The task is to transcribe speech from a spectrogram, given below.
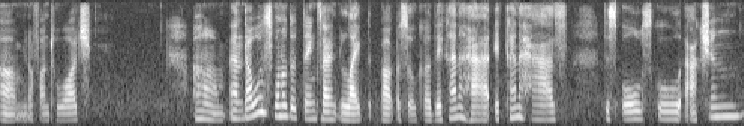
um, you know, fun to watch. Um, and that was one of the things I liked about Ahsoka. They kind of had it kind of has this old school action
